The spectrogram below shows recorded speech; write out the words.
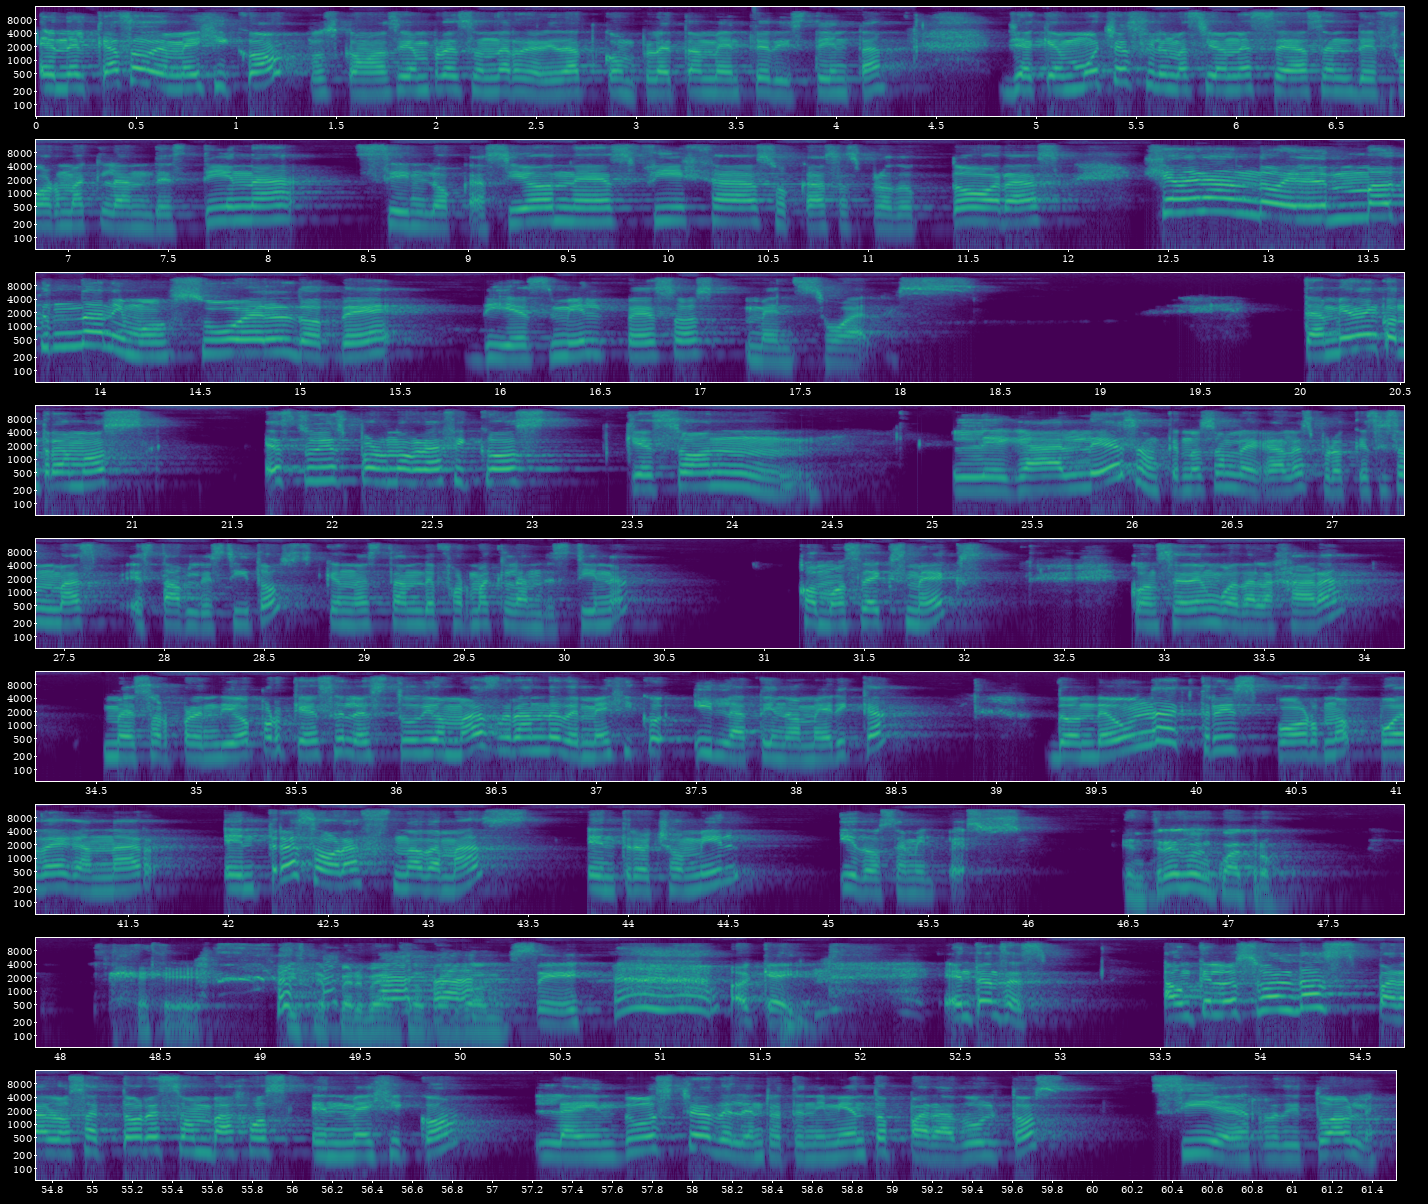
En el caso de México, pues como siempre es una realidad completamente distinta, ya que muchas filmaciones se hacen de forma clandestina, sin locaciones fijas o casas productoras, generando el magnánimo sueldo de 10 mil pesos mensuales. También encontramos estudios pornográficos que son legales, aunque no son legales, pero que sí son más establecidos, que no están de forma clandestina, como SexMex, con sede en Guadalajara. Me sorprendió porque es el estudio más grande de México y Latinoamérica, donde una actriz porno puede ganar en tres horas nada más entre 8 mil y 12 mil pesos. ¿En tres o en cuatro? Chiste perverso, perdón. sí. Ok. Entonces, aunque los sueldos para los actores son bajos en México, la industria del entretenimiento para adultos sí es redituable.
